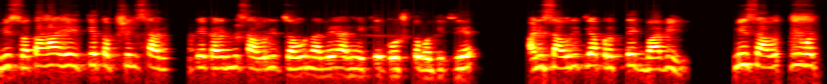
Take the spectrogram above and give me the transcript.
मी स्वतः हे इतके तपशील सांगते कारण मी सावरीत जाऊन आले आणि एक एक गोष्ट बघितली आहे आणि सावरीतल्या प्रत्येक बाबी मी सावरीमध्ये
